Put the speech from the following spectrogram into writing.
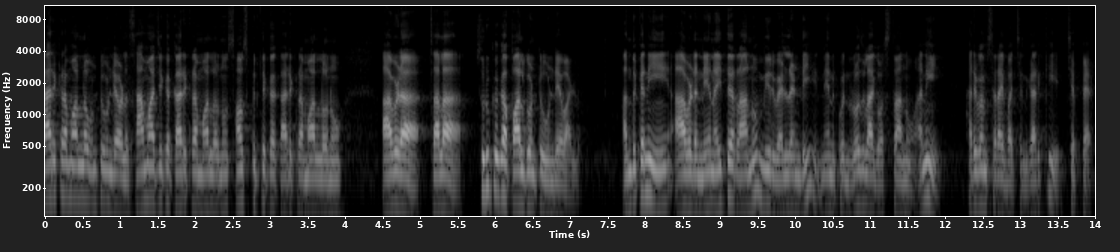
కార్యక్రమాల్లో ఉంటూ ఉండేవాళ్ళు. సామాజిక కార్యక్రమాల్లోనూ సాంస్కృతిక కార్యక్రమాల్లోనూ ఆవిడ చాలా చురుకుగా పాల్గొంటూ ఉండేవాళ్ళు. అందుకని ఆవిడ నేనైతే రాను మీరు వెళ్ళండి నేను కొన్ని రోజులాగా వస్తాను అని హరివంశరాయ్ బచ్చన్ గారికి చెప్పారు.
